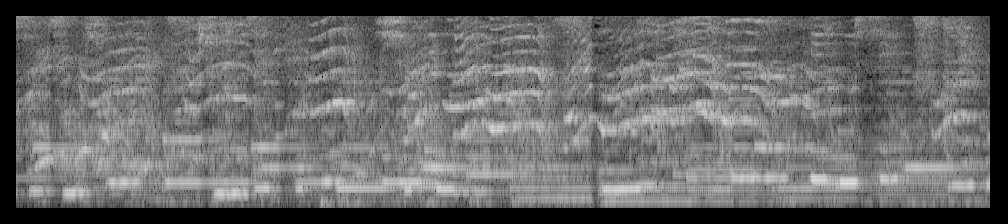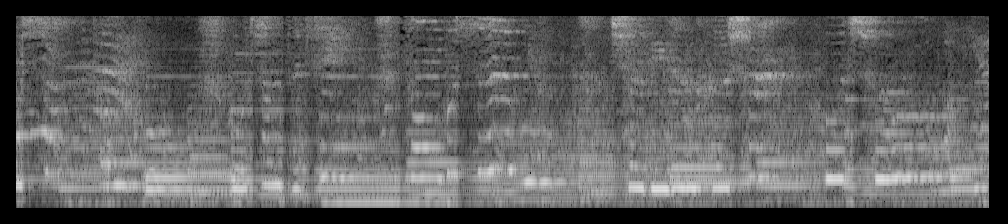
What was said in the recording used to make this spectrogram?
是清楚，说好这次不许哭。怎么会那么一呼吸，还不说痛苦？武装自己，从不失误，却比任何人无助。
